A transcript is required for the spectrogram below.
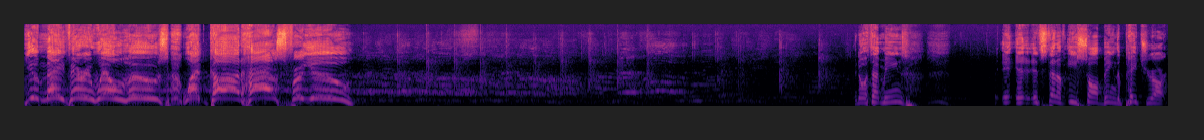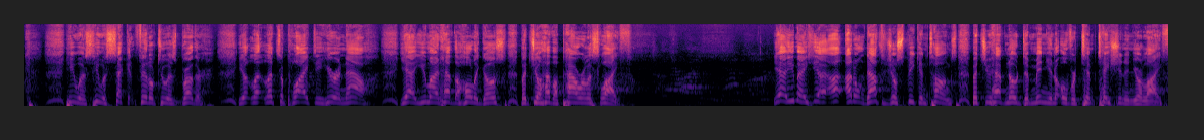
you may very well lose what God has for you. You know what that means? instead of Esau being the patriarch, he was he was second fiddle to his brother. Let, let's apply it to here and now. Yeah, you might have the Holy Ghost, but you'll have a powerless life. Yeah, you may. Yeah, I, I, don't doubt that you'll speak in tongues, but you have no dominion over temptation in your life.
